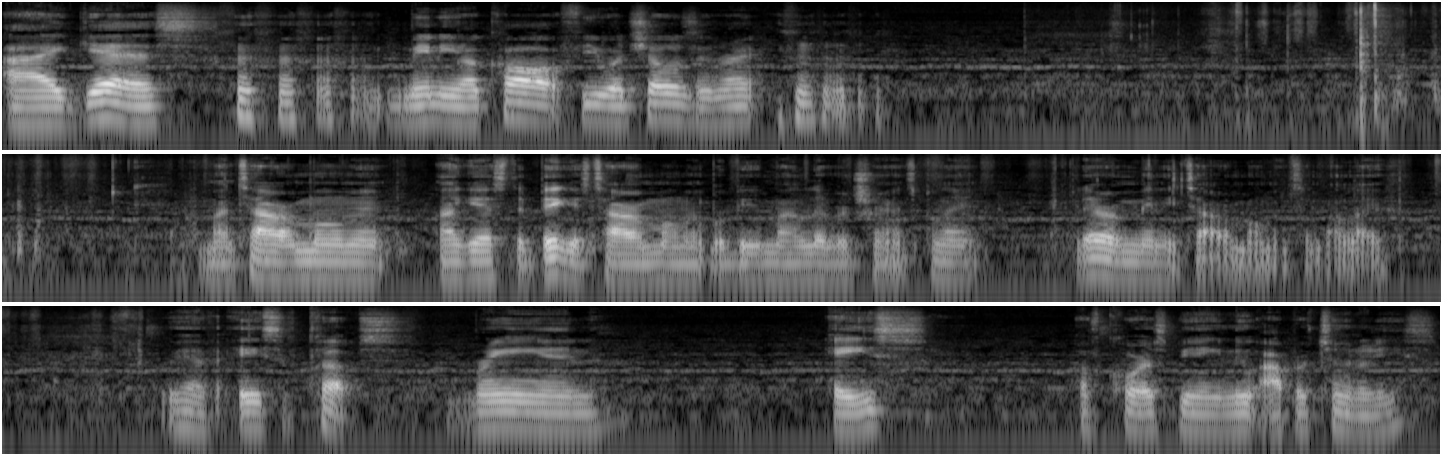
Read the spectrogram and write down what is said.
I guess many are called, few are chosen, right? my tower moment, I guess the biggest tower moment would be my liver transplant. There are many tower moments in my life. We have Ace of Cups, bringing in Ace, of course, being new opportunities.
